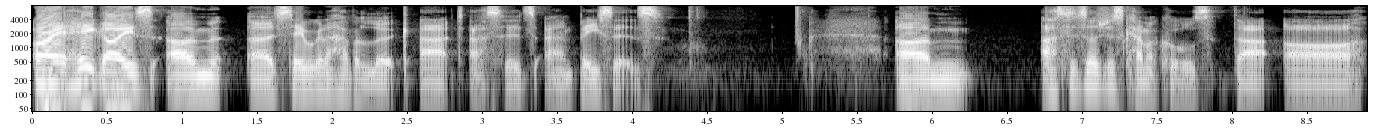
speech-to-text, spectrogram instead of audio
Alright, hey guys, um, uh, today we're going to have a look at acids and bases. Um, acids are just chemicals that are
